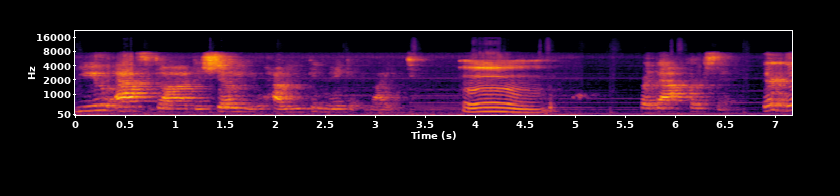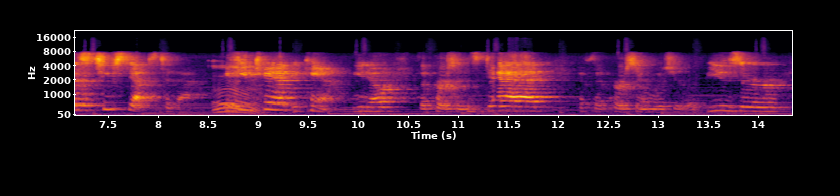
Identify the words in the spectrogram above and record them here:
You ask God to show you how you can make it right mm. for that person. There, there's two steps to that. Mm. If you mm. can't, you can't. You know, if the person's dead, if the person was your abuser,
